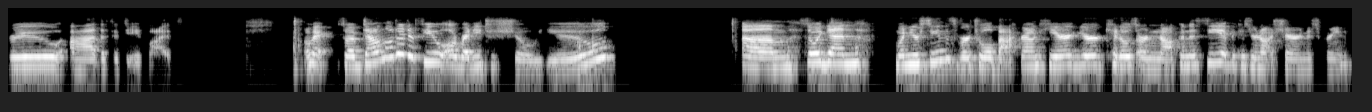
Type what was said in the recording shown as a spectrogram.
through uh, the 58 slides. Okay, so I've downloaded a few already to show you. Um, so again, when you're seeing this virtual background here, your kiddos are not gonna see it because you're not sharing a screen.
